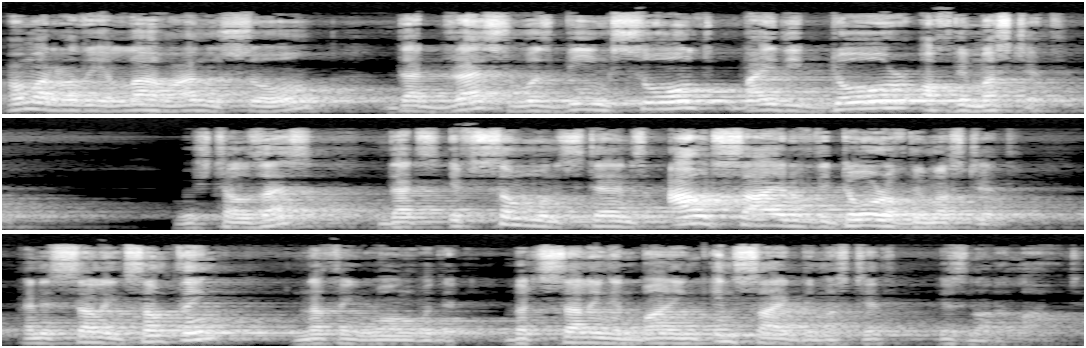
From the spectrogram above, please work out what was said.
Umar radiallahu anhu saw that dress was being sold by the door of the masjid, which tells us that if someone stands outside of the door of the masjid and is selling something, nothing wrong with it. But selling and buying inside the masjid is not allowed.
